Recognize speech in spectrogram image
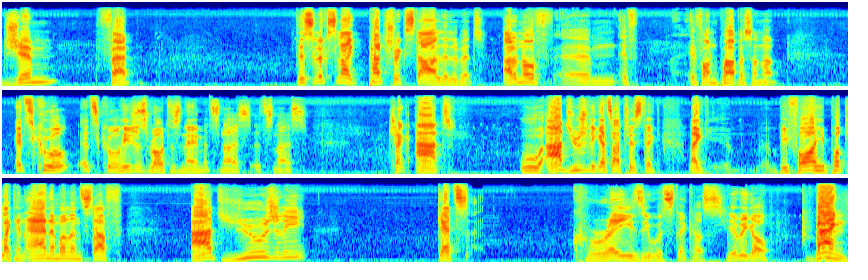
Jim Fat. This looks like Patrick Star a little bit. I don't know if, um, if, if on purpose or not. It's cool. It's cool. He just wrote his name. It's nice. It's nice. Check art. Ooh, art usually gets artistic. Like, before he put like an animal and stuff, art usually gets crazy with stickers. Here we go. Bang!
